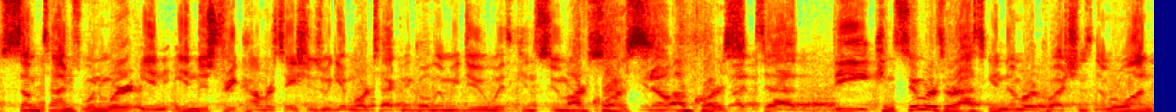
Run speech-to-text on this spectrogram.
sometimes when we're in industry conversations, we get more technical than we do with consumers. Of course, you know, of course. But uh, the consumers are asking a number of questions. Number one,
